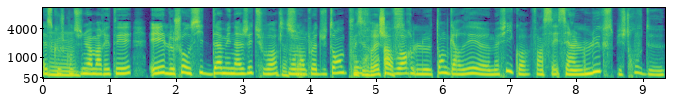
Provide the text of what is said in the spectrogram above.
Est-ce que je Mhm. continue à m'arrêter? Et le choix aussi d'aménager, tu vois, Bien mon sûr. emploi du temps pour avoir le temps de garder euh, ma fille, quoi. Enfin, c'est un luxe, mais je trouve de,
